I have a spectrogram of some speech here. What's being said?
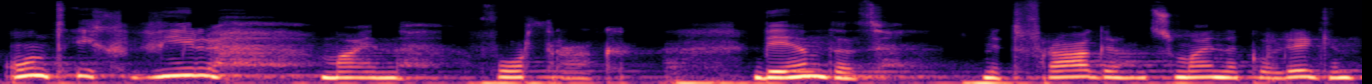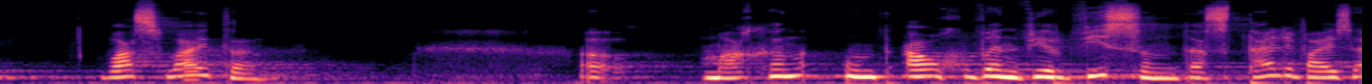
Und ich will meinen Vortrag beendet mit Fragen zu meiner Kollegin, was weiter äh, machen und auch wenn wir wissen, dass teilweise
